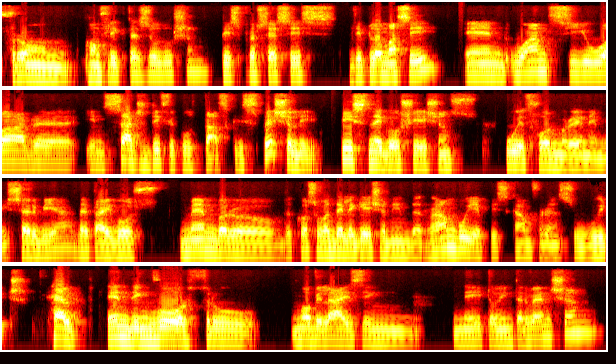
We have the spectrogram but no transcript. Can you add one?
from conflict resolution, peace processes, diplomacy. And once you are uh, in such difficult task, especially peace negotiations with former enemy Serbia, that I was member of the Kosovo delegation in the Rambouillet Peace Conference, which helped ending war through mobilizing NATO intervention.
